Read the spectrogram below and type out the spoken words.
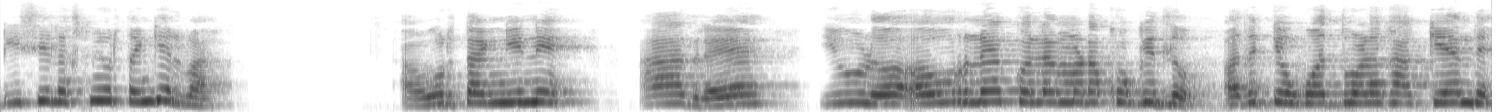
ಡಿ ಸಿ ಲಕ್ಷ್ಮಿ ಅವ್ರ ತಂಗಿ ಅಲ್ವಾ? ಅವ್ರ ತಂಗಿನೇ. ಆದರೆ ಇವಳು ಅವ್ರನ್ನೇ ಕೊಲೆ ಮಾಡೋಕೆ ಹೋಗಿದ್ಲು. ಅದಕ್ಕೆ ಒದ್ದು ಒಳಗೆ ಹಾಕಿ ಅಂದೆ.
